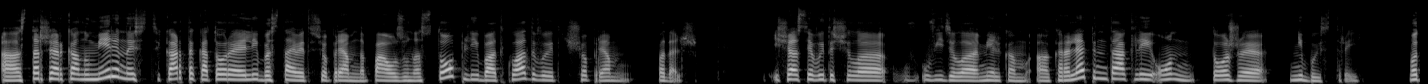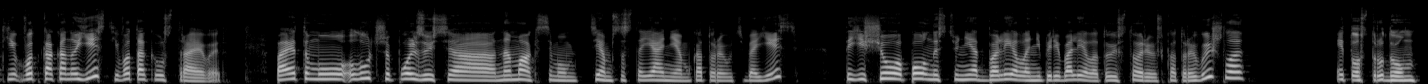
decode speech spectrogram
А, старший аркан умеренность, карта, которая либо ставит все прям на паузу на стоп, либо откладывает еще прям подальше. И сейчас я вытащила, увидела мельком а, короля Пентаклей, он тоже не быстрый. Вот, вот как оно есть, его так и устраивает. Поэтому лучше пользуйся на максимум тем состоянием, которое у тебя есть. Ты еще полностью не отболела, не переболела ту историю, с которой вышла, и то с трудом.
